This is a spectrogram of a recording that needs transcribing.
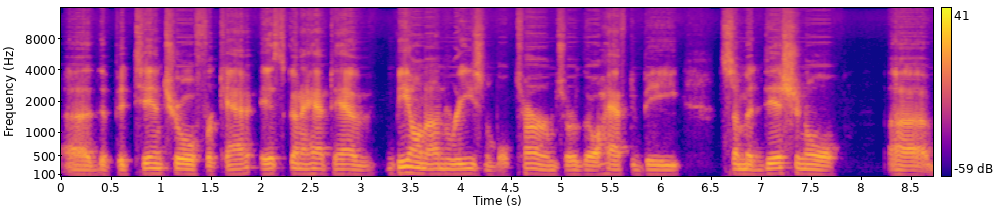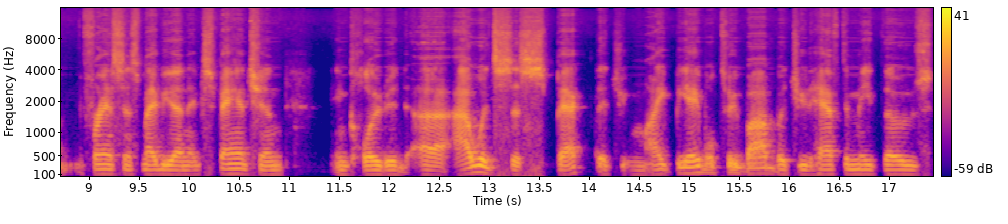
uh, the potential for ca- it's going to have to have be on unreasonable terms or there'll have to be some additional uh, for instance, maybe an expansion included. Uh, I would suspect that you might be able to, Bob, but you'd have to meet those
